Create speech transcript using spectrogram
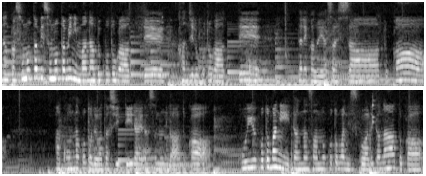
なんかその度その度に学ぶことがあって感じることがあって誰かの優しさとかあこんなことで私ってイライラするんだとかこういう言葉に旦那さんの言葉に救われたなとか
